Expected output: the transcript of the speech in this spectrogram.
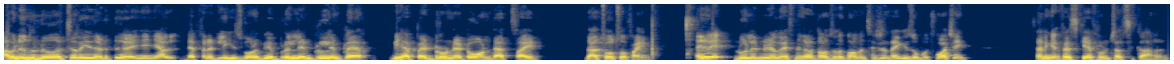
അവനൊന്ന് നേർച്ചർ ചെയ്ത് എടുത്തു കഴിഞ്ഞ് കഴിഞ്ഞാൽ definitely he's gonna be a brilliant brilliant player we have Pedro Neto on that side that's also fine anyway do let me guys നിങ്ങളുടെ thoughts in the comment section thank you so much watching signing F S K from ചസിക്കാരൻ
